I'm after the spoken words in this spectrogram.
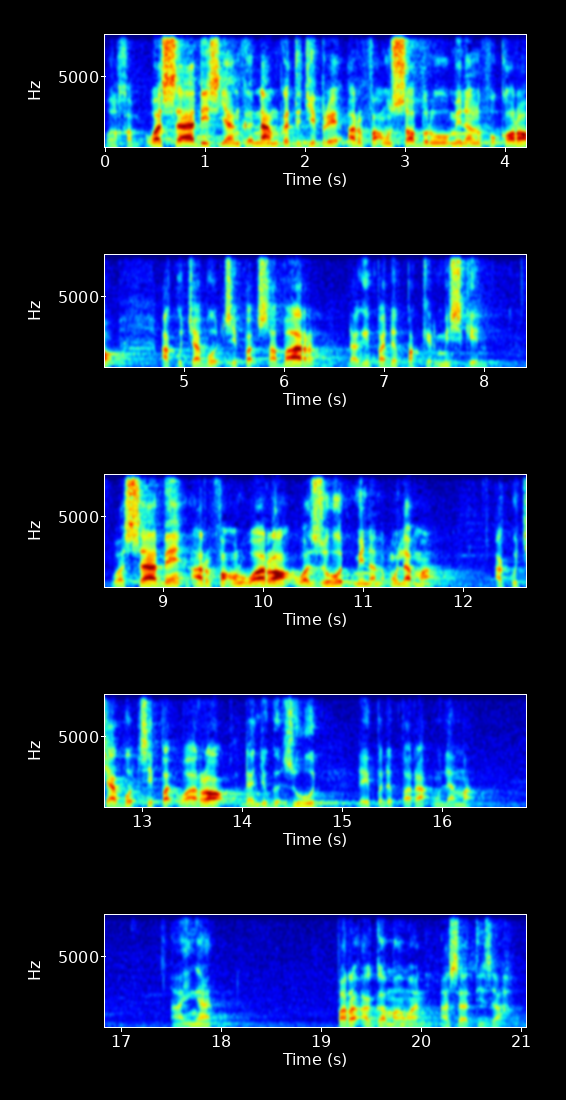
Walham. Wasadis yang keenam kata jibril arfa'u sabru minal fuqara. Aku cabut sifat sabar daripada fakir miskin. Wasabi arfa'ul wara' wa zuhud minal ulama. Aku cabut sifat wara' dan juga zuhud daripada para ulama. Ha, ingat para agamawan asatizah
